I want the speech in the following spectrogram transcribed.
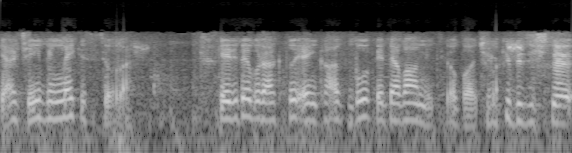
Gerçeği bilmek istiyorlar. Geride bıraktığı enkaz bu ve devam ediyor bu acılar. Çünkü biz işte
